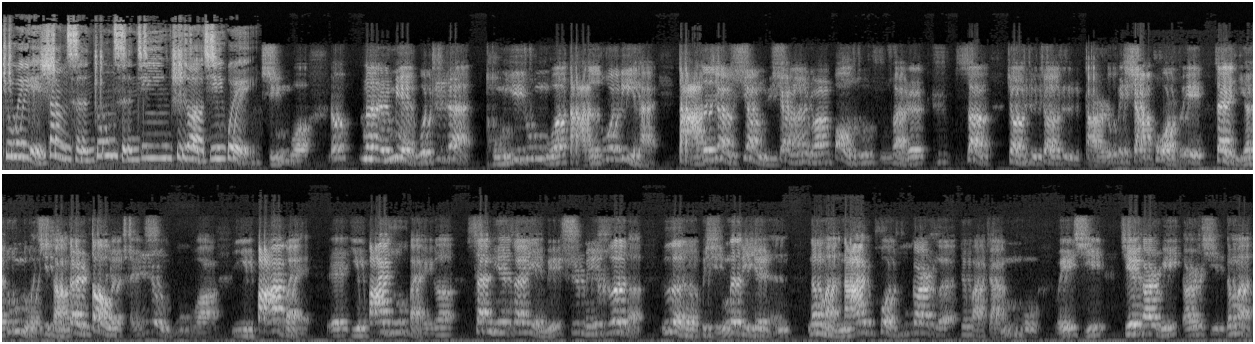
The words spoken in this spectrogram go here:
就会给上层中层精英制造机会。秦国，那那灭国之战，统一中国打得多厉害，打得像项羽、项梁这帮暴徒鼠窜，这上叫这个叫这个胆儿都被吓破了，所以在底下东躲西藏。但是到了陈胜吴广，以八百呃以八九百个三天三夜没吃没喝的饿得不行的这些人，那么拿着破竹竿和对吧斩木为旗，揭竿为而起，那么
